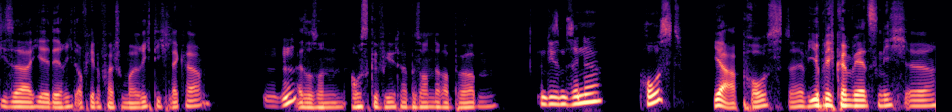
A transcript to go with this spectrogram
dieser hier, der riecht auf jeden Fall schon mal richtig lecker. Mhm. Also so ein ausgewählter, besonderer Bourbon. In diesem Sinne, Prost. Ja, Prost. Ne? Wie üblich können wir jetzt nicht äh,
